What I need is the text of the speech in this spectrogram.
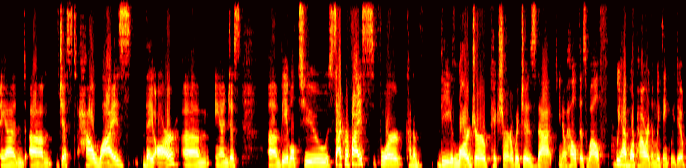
and um, just how wise they are um, and just um, be able to sacrifice for kind of the larger picture which is that you know health is wealth. We have more power than we think we do.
